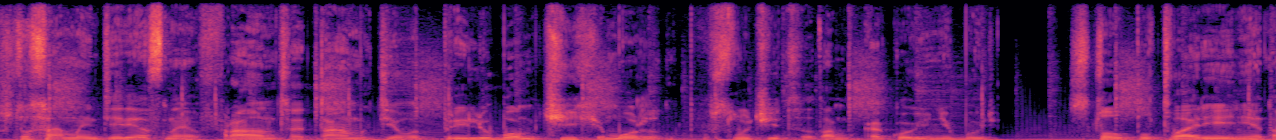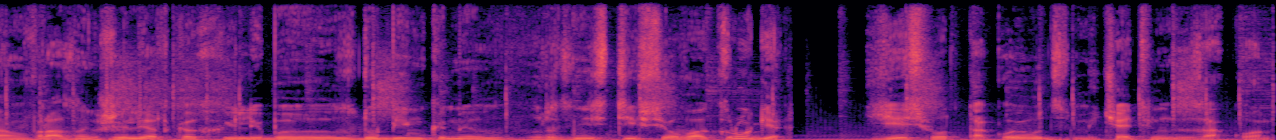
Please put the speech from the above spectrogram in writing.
Что самое интересное, Франция, там, где вот при любом чихе может случиться там какое-нибудь столпотворение там в разных жилетках, либо с дубинками разнести все в округе, есть вот такой вот замечательный закон.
